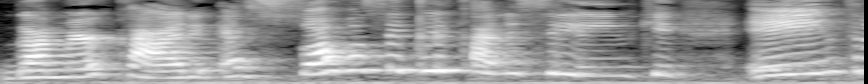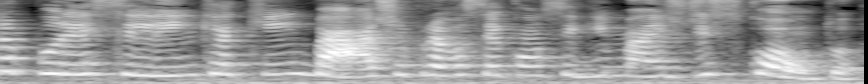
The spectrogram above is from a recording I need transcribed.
da Mercari. É só você clicar nesse link, entra por esse link aqui embaixo para você conseguir mais desconto.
